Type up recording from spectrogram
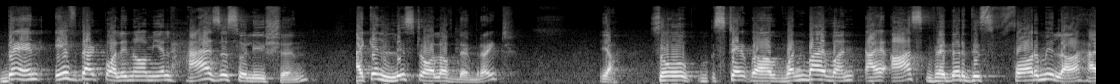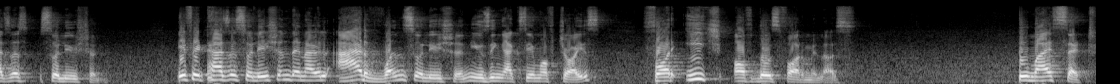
Then if that polynomial has a solution, I can list all of them, right? Yeah. So step uh, one by one I ask whether this formula has a solution. If it has a solution then I will add one solution using axiom of choice for each of those formulas to my set.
